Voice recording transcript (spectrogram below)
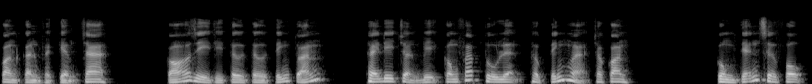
còn cần phải kiểm tra. Có gì thì từ từ tính toán, thầy đi chuẩn bị công pháp tu luyện thuộc tính hỏa cho con. Cùng tiễn sư phụ,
